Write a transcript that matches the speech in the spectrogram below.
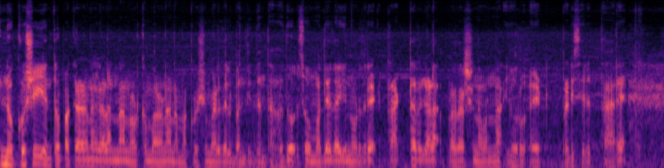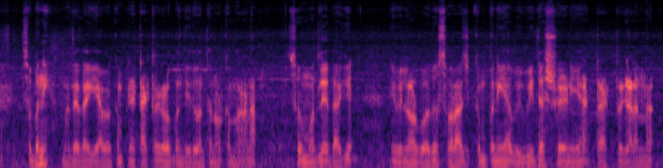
ಇನ್ನು ಕೃಷಿ ಯಂತ್ರೋಪಕರಣಗಳನ್ನು ನೋಡ್ಕೊಂಬರೋಣ. ನಮ್ಮ ಕೃಷಿ ಮೇಳದಲ್ಲಿ ಬಂದಿದ್ದಂತಹದ್ದು. ಸೊ ಮೊದಲೇದಾಗಿ ನೋಡಿದ್ರೆ ಟ್ರ್ಯಾಕ್ಟರ್ಗಳ ಪ್ರದರ್ಶನವನ್ನು ಇವರು ಏರ್ಪಡಿಸಿರುತ್ತಾರೆ. ಸೊ ಬನ್ನಿ. ಮೊದಲೇದಾಗಿ ಯಾವ್ಯಾವ ಕಂಪ್ನಿಯ ಟ್ರ್ಯಾಕ್ಟರ್ಗಳು ಬಂದಿದ್ದು ಅಂತ ನೋಡ್ಕೊಂಬರೋಣ. ಸೊ ಮೊದಲೇದಾಗಿ ನೀವು ಇಲ್ಲಿ ನೋಡ್ಬೋದು, ಸ್ವರಾಜ್ ಕಂಪನಿಯ ವಿವಿಧ ಶ್ರೇಣಿಯ ಟ್ರ್ಯಾಕ್ಟರ್ಗಳನ್ನು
